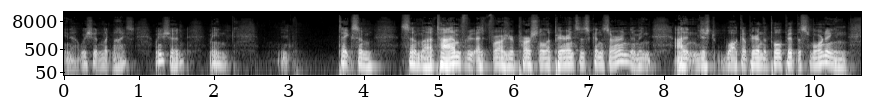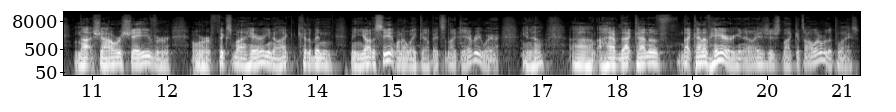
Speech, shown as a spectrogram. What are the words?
You know, we shouldn't look nice. We should. I mean, take some some uh, time for, as far as your personal appearance is concerned. I mean, I didn't just walk up here in the pulpit this morning and not shower, shave, or or fix my hair. You know, I could have been. I mean, you ought to see it when I wake up. It's like everywhere. You know, uh, I have that kind of that kind of hair. You know, it's just like it's all over the place.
